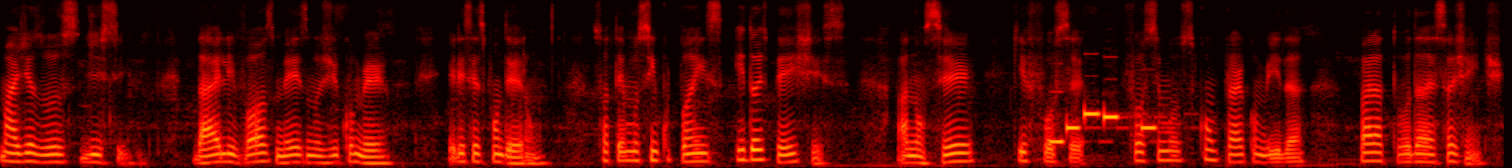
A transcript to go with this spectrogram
Mas Jesus disse: Dai-lhe vós mesmos de comer. Eles responderam: Só temos cinco pães e dois peixes, a não ser que fosse, fôssemos comprar comida para toda essa gente.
